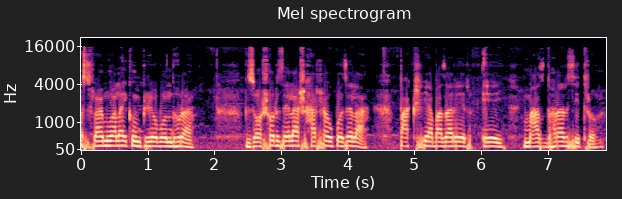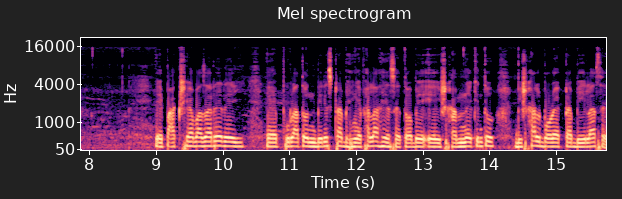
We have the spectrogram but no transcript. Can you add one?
আসসালামু আলাইকুম, প্রিয় বন্ধুরা। যশোর জেলা সারসা উপজেলা, পাকশিয়া বাজারের এই মাছ ধরার চিত্র। এই পাকশিয়া বাজারের এই পুরাতন ব্রিজটা ভেঙে ফেলা হয়েছে, তবে এই সামনে কিন্তু বিশাল বড় একটা বিল আছে।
